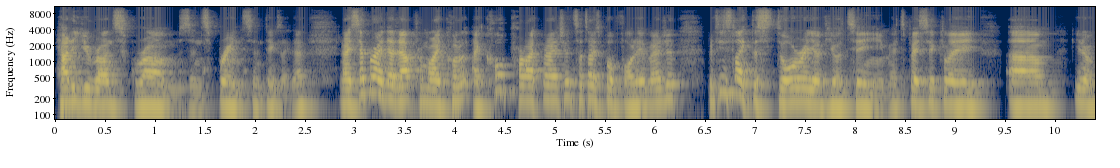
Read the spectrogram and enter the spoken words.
how do you run scrums and sprints and things like that. And I separate that out from what I call I call product management, sometimes portfolio manager, But this is like the story of your team. It's basically um, you know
